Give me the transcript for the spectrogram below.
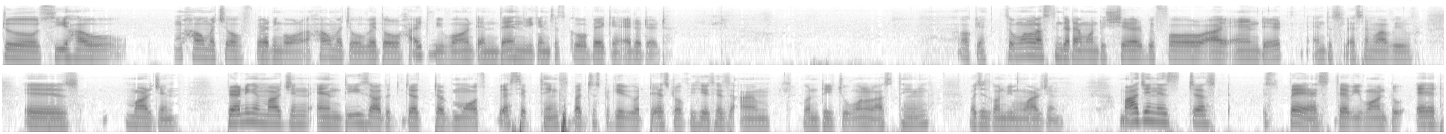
to see how how much of padding or how much of width or height we want and then we can just go back and edit it. Okay so one last thing that I want to share before I end it and this lesson is margin padding and margin and these are the just the most basic things but just to give you a taste of CSS I'm going to teach you one last thing which is going to be margin. Margin is just space that we want to add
